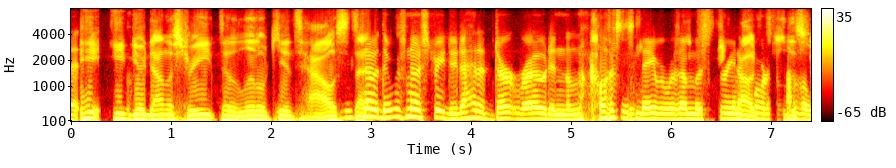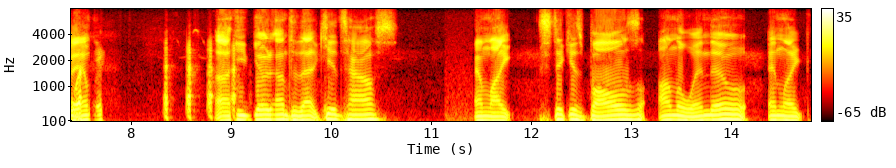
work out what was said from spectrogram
at it. He, he'd go down the street to the little kid's house. That, no, there was no street, dude. I had a dirt road, and the closest neighbor was almost three and a quarter miles away. uh, he'd go down to that kid's house and like stick his balls on the window, and like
